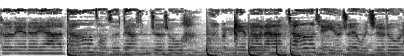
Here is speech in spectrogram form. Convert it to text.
可怜的亚当从此掉进蜘蛛网，为面包打汤，先有水维持土壤。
